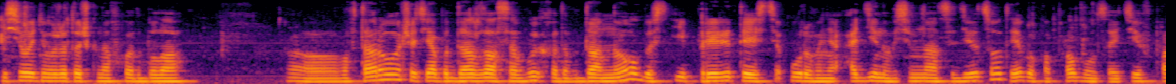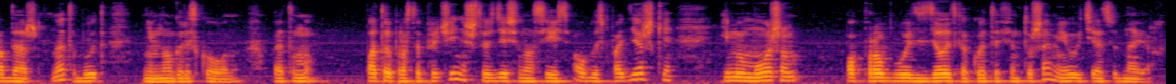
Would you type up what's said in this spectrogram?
и сегодня уже точка на вход была. Э, во вторую очередь я бы дождался выхода в данную область и при ретесте уровня 1.18.900 я бы попробовал зайти в продажи. Но это будет немного рискованно. Поэтому по той простой причине, что здесь у нас есть область поддержки и мы можем попробовать сделать какой-то финт ушами и уйти отсюда наверх.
